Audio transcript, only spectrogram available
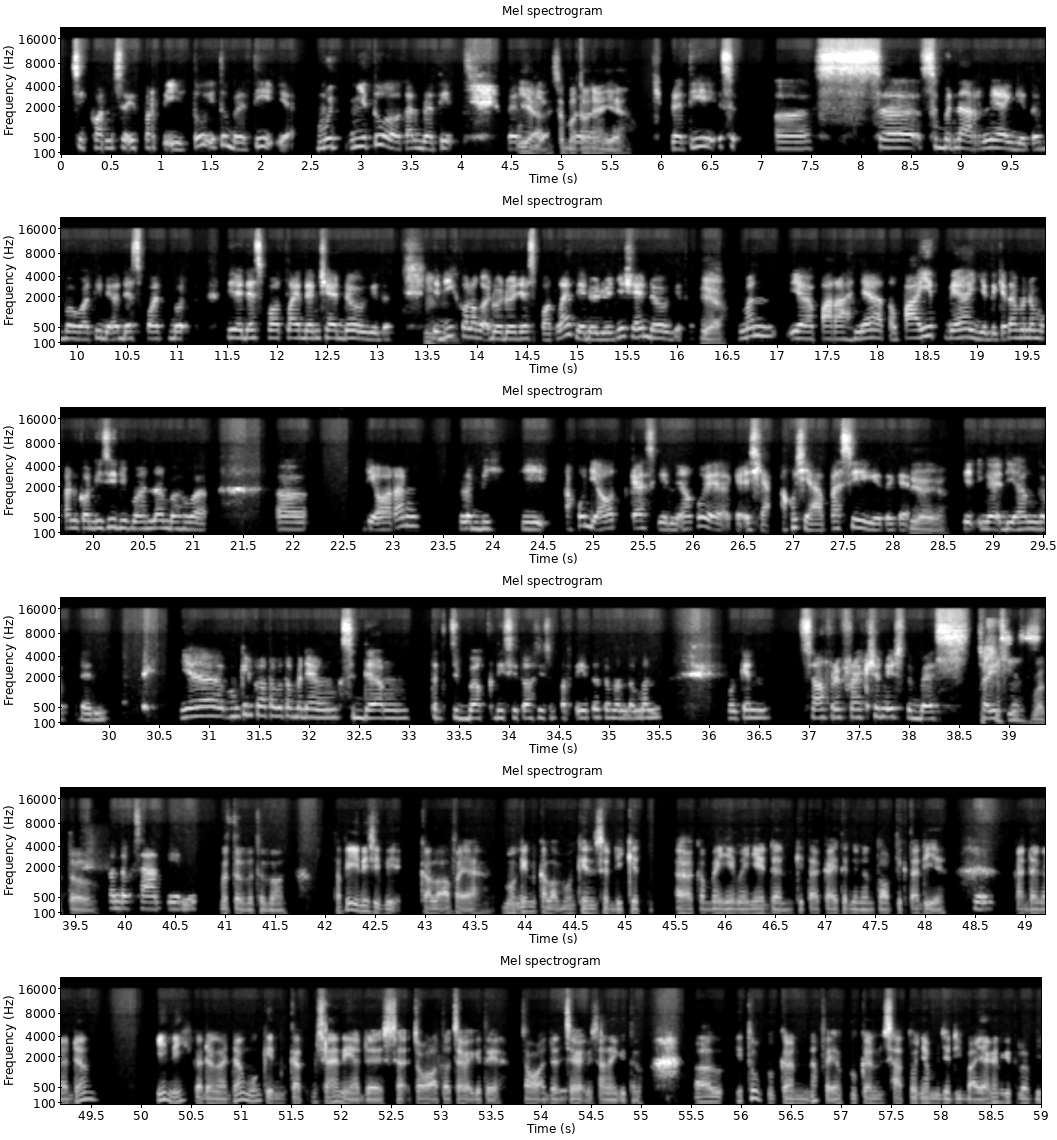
sikon seperti itu, itu berarti ya mut- mutual kan berarti. berarti Iya, sebetulnya ya. berarti se- eh, se- sebenarnya gitu bahwa tidak ada spot tidak ada spotlight dan shadow gitu. Hmm, Jadi kalau nggak dua-duanya spotlight ya dua-duanya shadow gitu. ya, Cuman ya parahnya atau pahitnya gitu kita menemukan kondisi di mana bahwa eh, di orang lebih di aku di outcast gini aku ya kayak siapa aku siapa sih gitu kayak ya. jadi nggak dianggap dan ya mungkin kalau teman-teman yang sedang terjebak di situasi seperti itu teman-teman mungkin self reflection is the best choices betul. untuk saat ini Betul betul banget. Tapi ini sih Bi, kalau apa ya? Mungkin kalau mungkin sedikit eh, ke menye-menye dan kita kaitin dengan topik tadi ya. Hmm. Kadang-kadang ini kadang-kadang mungkin misalnya nih ada cowok atau cewek gitu ya, cowok dan Hmm. cewek misalnya gitu. Eh, itu bukan apa ya? Bukan satunya menjadi bayangan gitu loh Bi.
